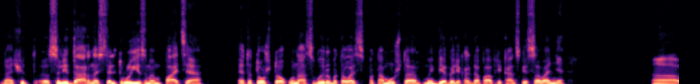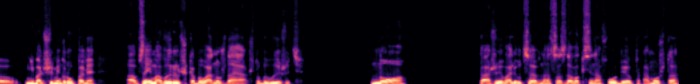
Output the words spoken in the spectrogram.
Значит, э, солидарность, альтруизм, эмпатия – это то, что у нас выработалось, потому что мы бегали, когда по африканской саванне э, небольшими группами, а взаимовыручка была нужна, чтобы выжить. Но та же эволюция в нас создала ксенофобию, потому что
